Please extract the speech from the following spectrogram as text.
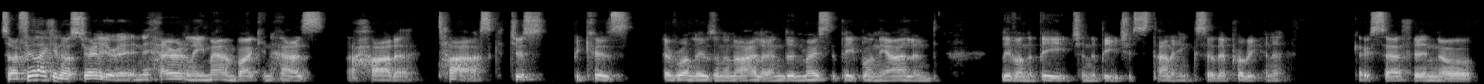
So I feel like in Australia, inherently mountain biking has a harder task just because everyone lives on an island and most of the people on the island live on the beach and the beach is stunning. So they're probably going to go surfing or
